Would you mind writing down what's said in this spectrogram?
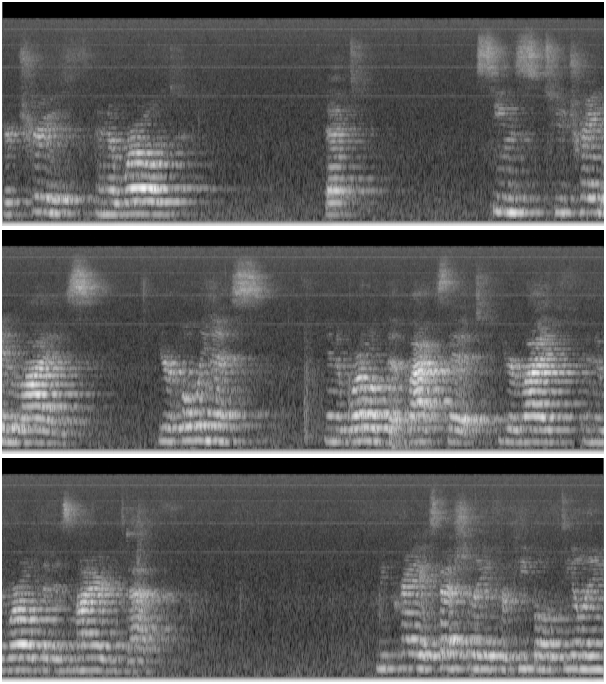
your truth in a world that seems to trade in lies, your holiness in a world that lacks it, your life in a world that is mired in death. We pray especially for people dealing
